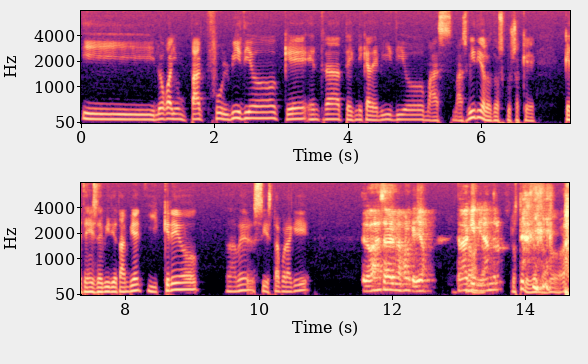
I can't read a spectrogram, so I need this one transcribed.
Y luego hay un pack full vídeo que entra técnica de vídeo más, más vídeo, los dos cursos que, que tenéis de vídeo también. Y creo, a ver si está por aquí, te lo vas a saber mejor que yo. Estaba aquí mirándolo. Lo estoy leyendo todo.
